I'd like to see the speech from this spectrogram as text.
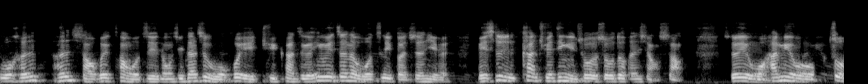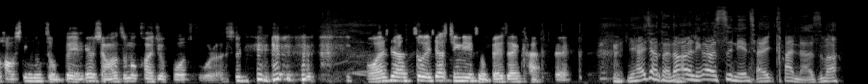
我很很少会看我自己的东西，但是我会去看这个，因为真的我自己本身也每次看全听你说的时候都很想上，所以我还没有做好心理准备，没有想到这么快就播出了，所以 我还是要做一下心理准备再看。对，你还想等到二零二四年才看呢、是吗？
